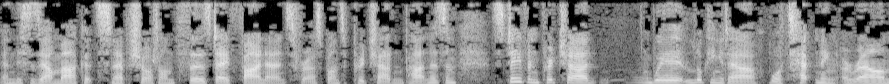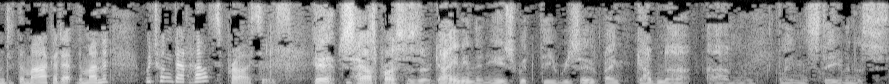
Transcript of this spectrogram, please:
And this is our market snapshot on Thursday Finance for our sponsor Pritchard and Partners. And Stephen Pritchard, we're looking at our what's happening around the market at the moment. We're talking about house prices. Yeah, house prices are again in the news with the Reserve Bank Governor, um, Glenn Stevens,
